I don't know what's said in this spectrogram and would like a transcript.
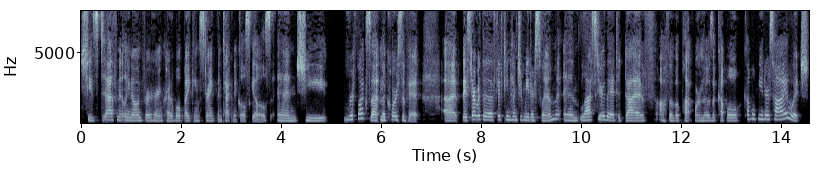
She's definitely known for her incredible biking strength and technical skills, and she reflects that in the course of it. Uh, they start with a 1500 meter swim, and last year they had to dive off of a platform that was a couple couple meters high, which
